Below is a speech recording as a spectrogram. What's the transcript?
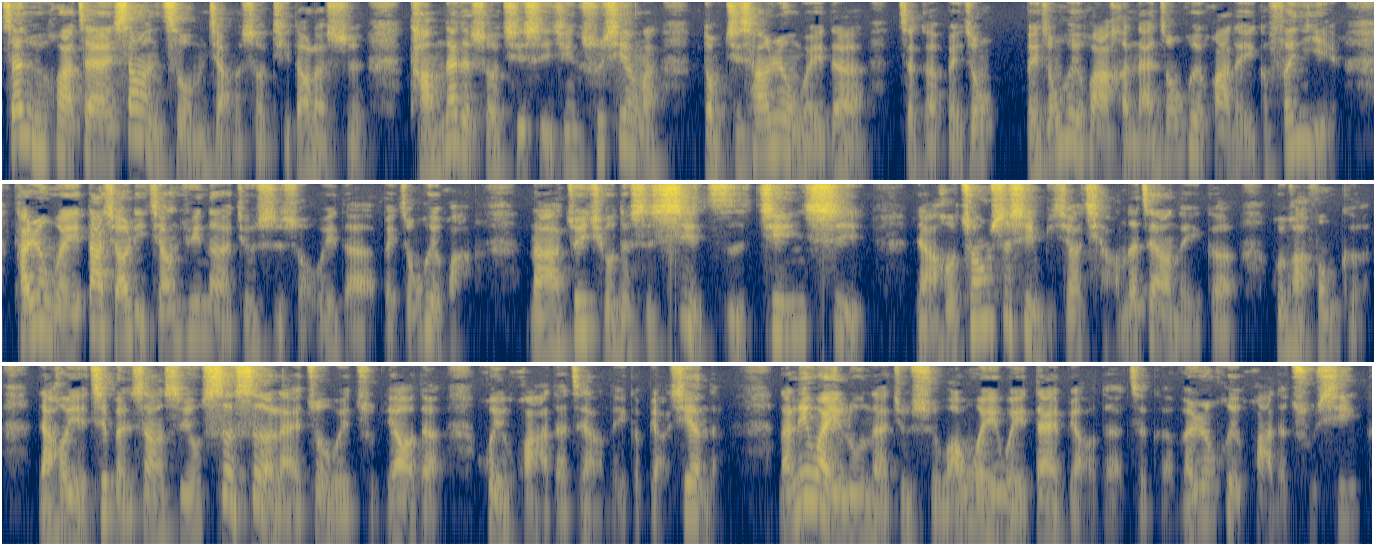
山水绘画在上一次我们讲的时候提到了，是唐代的时候，其实已经出现了董其昌认为的这个北中北中绘画和南中绘画的一个分野。他认为大小李将军呢，就是所谓的北中绘画，那追求的是细致精细。然后装饰性比较强的这样的一个绘画风格，然后也基本上是用色色来作为主要的绘画的这样的一个表现的。那另外一路呢，就是王维为代表的这个文人绘画的初心。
